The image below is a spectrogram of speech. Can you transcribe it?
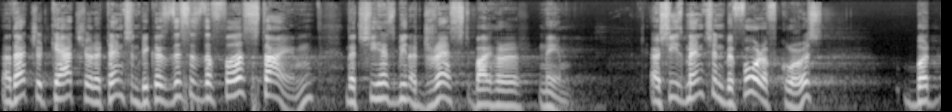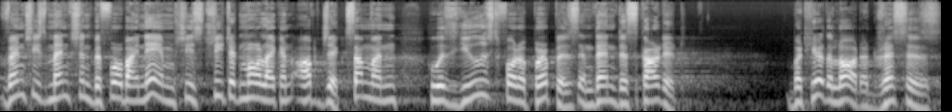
Now that should catch your attention because this is the first time that she has been addressed by her name. Uh, she's mentioned before, of course, but when she's mentioned before by name, she's treated more like an object, someone who is used for a purpose and then discarded. But here the Lord addresses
